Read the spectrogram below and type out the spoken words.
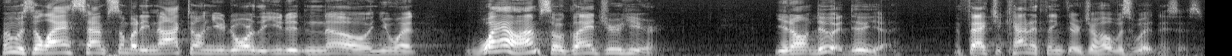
When was the last time somebody knocked on your door that you didn't know and you went, Wow, I'm so glad you're here? You don't do it, do you? In fact, you kind of think they're Jehovah's Witnesses.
